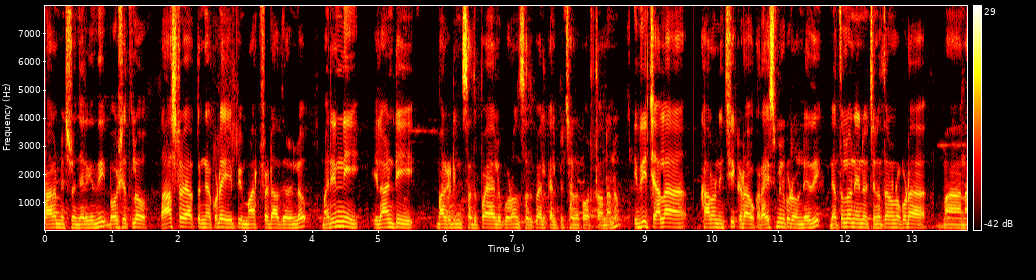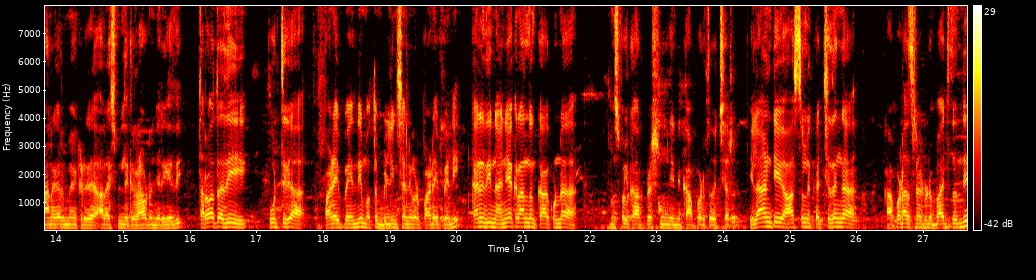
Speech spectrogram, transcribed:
ప్రారంభించడం జరిగింది. భవిష్యత్తులో రాష్ట్ర వ్యాప్తంగా కూడా ఏపీ మార్కెట్ ఆధ్వర్యంలో మరిన్ని ఇలాంటి మార్కెటింగ్ సదుపాయాలు గోడౌన్ సదుపాయాలు కల్పించాలని కోరుతా ఉన్నాను. ఇది చాలా కాలం నుంచి ఇక్కడ ఒక రైస్ మిల్ కూడా ఉండేది. గతంలో నేను చిన్నతనంలో కూడా మా నాన్నగారు మేము ఇక్కడ ఆ రైస్ మిల్ దగ్గర రావడం జరిగేది. తర్వాత అది పూర్తిగా పాడైపోయింది. మొత్తం బిల్డింగ్స్ అన్నీ కూడా పాడైపోయినాయి. కానీ దీన్ని అన్యక్రాంతం కాకుండా మున్సిపల్ కార్పొరేషన్ దీన్ని కాపాడుతూ వచ్చారు. ఇలాంటి ఆస్తులను ఖచ్చితంగా కాపాడాల్సినటువంటి బాధ్యత ఉంది.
